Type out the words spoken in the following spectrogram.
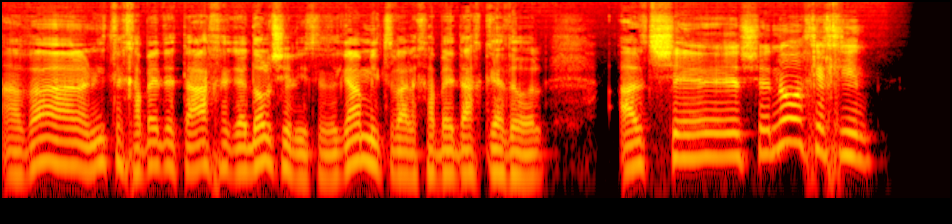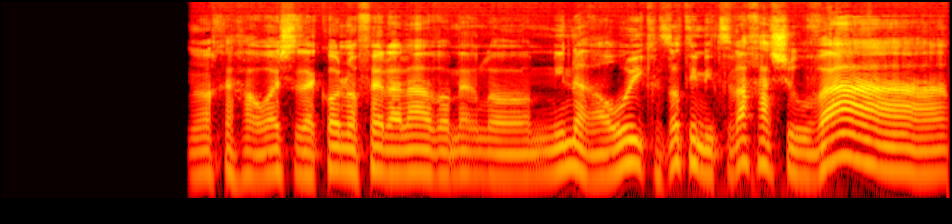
אבל אני צריך לכבד את האח הגדול שלי, שזה גם מצווה לכבד אח גדול, אז ש... שנוח יכין. נוח ככה רואה שזה הכל נופל עליו, אומר לו, מן הראוי, כזאת מצווה חשובה.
